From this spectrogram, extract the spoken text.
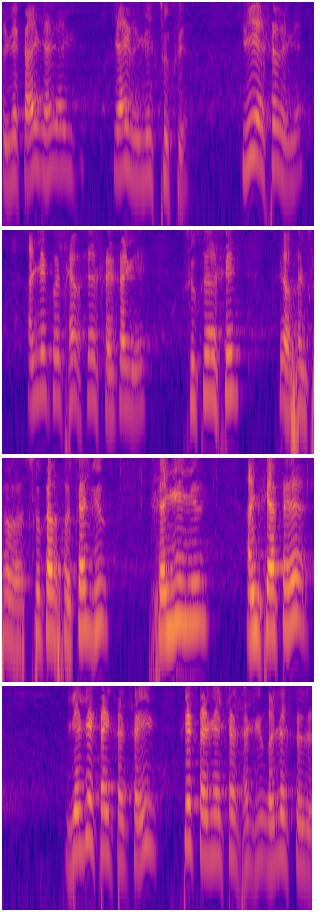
म्हणजे काय झालं नाही म्हणजे चुकलं मी असं म्हणलं अनेक वर्ष आपल्या सरकारी चुकलं असेल तर आपण चुका होतात घेऊ संधी देऊन आणि त्याकडं जे जे काही करता येईल ते करण्याच्यासाठी मदत करू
